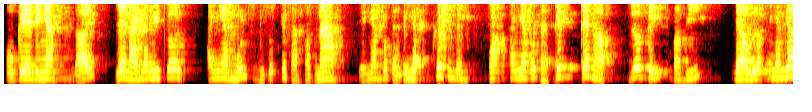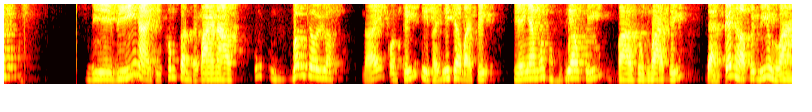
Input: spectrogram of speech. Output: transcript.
Ok chưa anh em? Đấy, lên là anh em đi chơi. Anh em muốn sử dụng cái sản phẩm nào thì anh em có thể liên hệ trực tiếp cho mình, hoặc anh em có thể kết kết hợp giữa kính và ví đều được anh em nhé. Vì ví này thì không cần phải bài nào cũng vẫn chơi được đấy còn kính thì phải đi theo bài kính thì anh em có thể đeo kính và dùng bài kính để kết hợp với ví đổi bài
